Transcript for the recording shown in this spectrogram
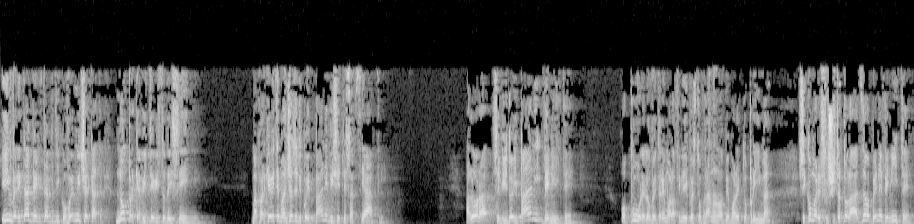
In verità, in verità vi dico, voi mi cercate non perché avete visto dei segni, ma perché avete mangiato di quei pani e vi siete saziati. Allora, se vi do i pani, venite. Oppure, lo vedremo alla fine di questo brano, non l'abbiamo letto prima, siccome è risuscitato Lazzaro, bene, venite.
